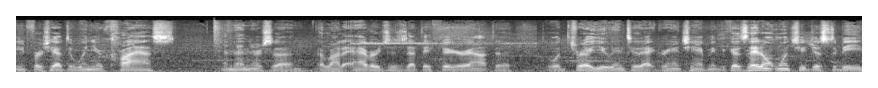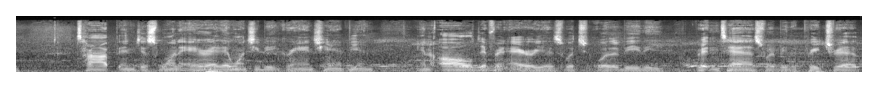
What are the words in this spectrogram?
You, first, you have to win your class, and then there's uh, a lot of averages that they figure out that would throw you into that grand champion because they don't want you just to be top in just one area. They want you to be grand champion in all different areas, which whether it be the written test, whether it be the pre-trip,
